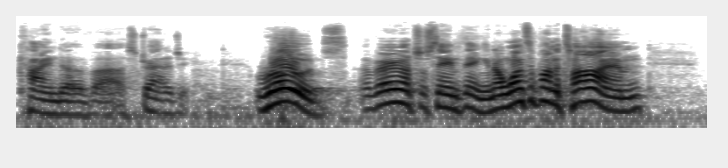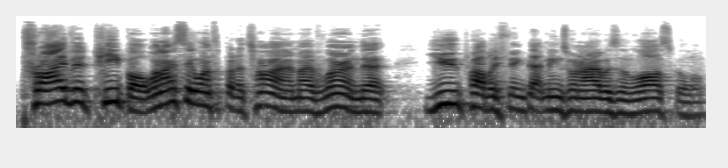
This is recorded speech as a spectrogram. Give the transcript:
kind of uh, strategy. Roads very much the same thing. You know, once upon a time, private people, when I say once upon a time, I've learned that you probably think that means when I was in law school.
